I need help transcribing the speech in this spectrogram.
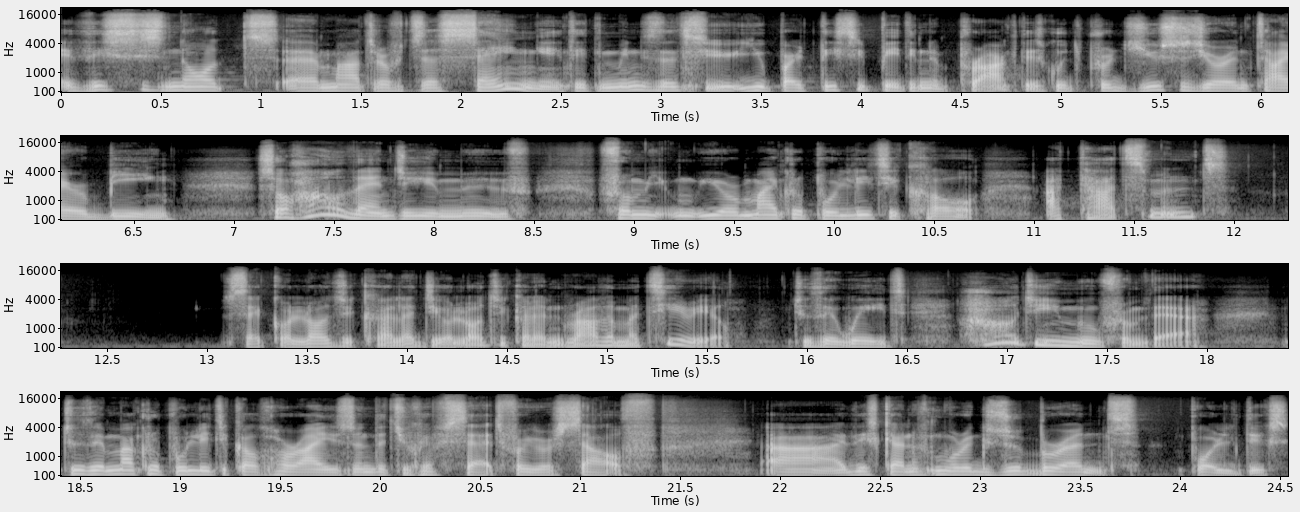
this is not a matter of just saying it. It means that you, you participate in a practice which produces your entire being. So, how then do you move from your micropolitical attachment, psychological, ideological, and rather material, to the weight? How do you move from there to the macropolitical horizon that you have set for yourself? Uh, this kind of more exuberant politics.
